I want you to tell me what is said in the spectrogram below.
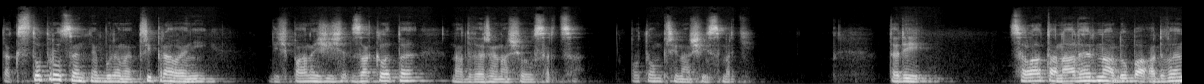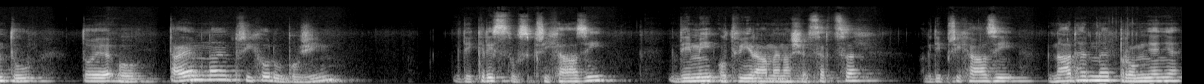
tak stoprocentně budeme připraveni, když Pán Ježíš zaklepe na dveře našeho srdce. Potom při naší smrti. Tedy celá ta nádherná doba adventu, to je o tajemném příchodu božím, kdy Kristus přichází, kdy my otvíráme naše srdce a kdy přichází k nádherné proměně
